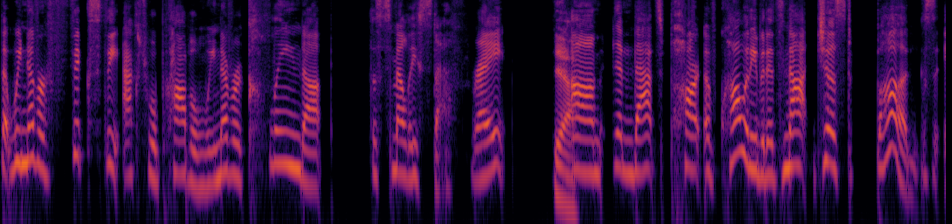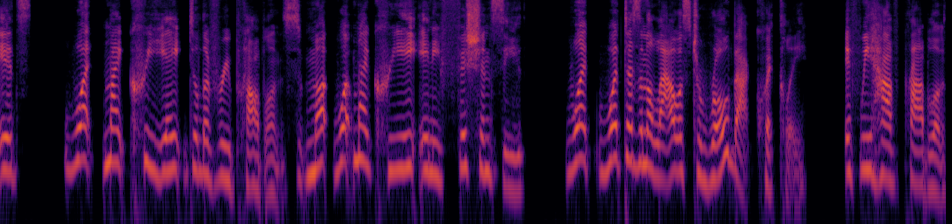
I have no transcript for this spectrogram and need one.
that we never fixed the actual problem. We never cleaned up the smelly stuff, right? Yeah. Um, and that's part of quality, but it's not just bugs. It's what might create delivery problems, what might create inefficiencies, what what doesn't allow us to roll back quickly if we have problems.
